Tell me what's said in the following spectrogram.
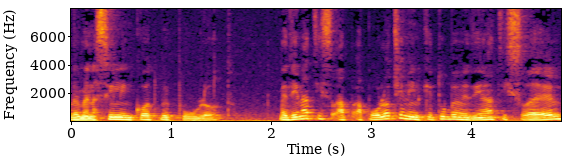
ומנסים לנקוט בפעולות. מדינת הפעולות שננקטו במדינת ישראל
